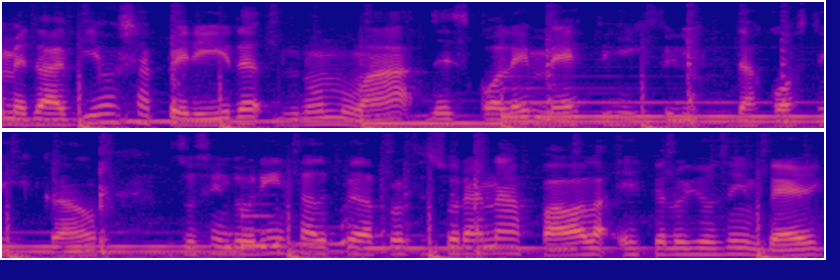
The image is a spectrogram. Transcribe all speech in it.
nome é Davi Rocha Pereira, do nono A, da Escola MF Henrique Felipe da Costa Ricão. Estou sendo orientado pela professora Ana Paula e pelo Josenberg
